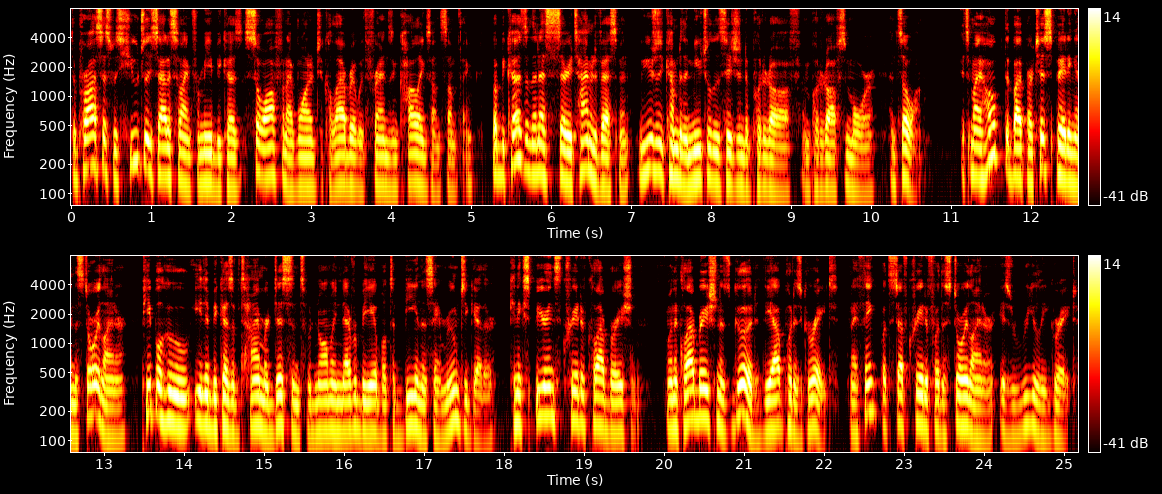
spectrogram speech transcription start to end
The process was hugely satisfying for me because so often I've wanted to collaborate with friends and colleagues on something. But because of the necessary time investment, we usually come to the mutual decision to put it off and put it off some more, and so on. It's my hope that by participating in the Storyliner, people who, either because of time or distance, would normally never be able to be in the same room together, can experience creative collaboration. When the collaboration is good, the output is great, and I think what Steph created for the Storyliner is really great.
